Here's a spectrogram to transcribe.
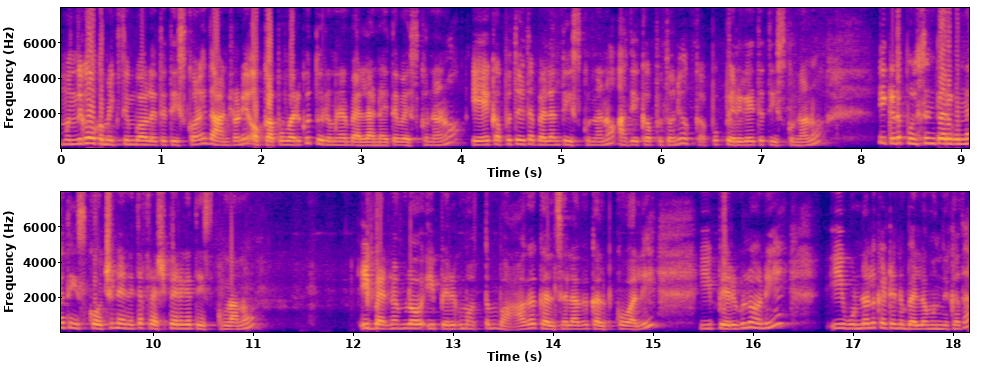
ముందుగా ఒక మిక్సింగ్ బౌల్ అయితే తీసుకొని దాంట్లోని ఒక కప్పు వరకు తురిమిన బెల్లాన్ని అయితే వేసుకున్నాను. ఏ కప్పుతో అయితే బెల్లం తీసుకున్నానో అదే కప్పుతోని ఒక కప్పు పెరుగు అయితే తీసుకున్నాను. ఇక్కడ పులిసిన పెరుగున్న తీసుకోవచ్చు. నేనైతే ఫ్రెష్ పెరుగే తీసుకున్నాను. ఈ బెల్లంలో ఈ పెరుగు మొత్తం బాగా కలిసేలాగా కలుపుకోవాలి. ఈ పెరుగులోని ఈ ఉండలు కట్టిన బెల్లం ఉంది కదా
